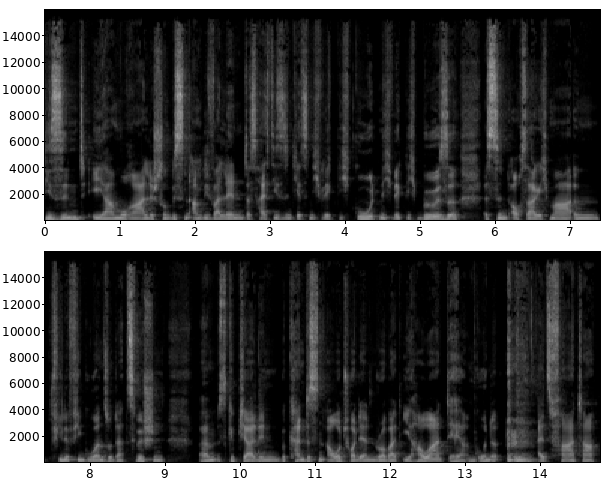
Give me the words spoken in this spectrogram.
die sind eher moralisch so ein bisschen ambivalent. Das heißt, die sind jetzt nicht wirklich gut, nicht wirklich böse. Es sind auch, sage ich mal, ähm, viele Figuren so dazwischen. Ähm, es gibt ja den bekanntesten Autor, den Robert E. Howard, der ja im Grunde als Vater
